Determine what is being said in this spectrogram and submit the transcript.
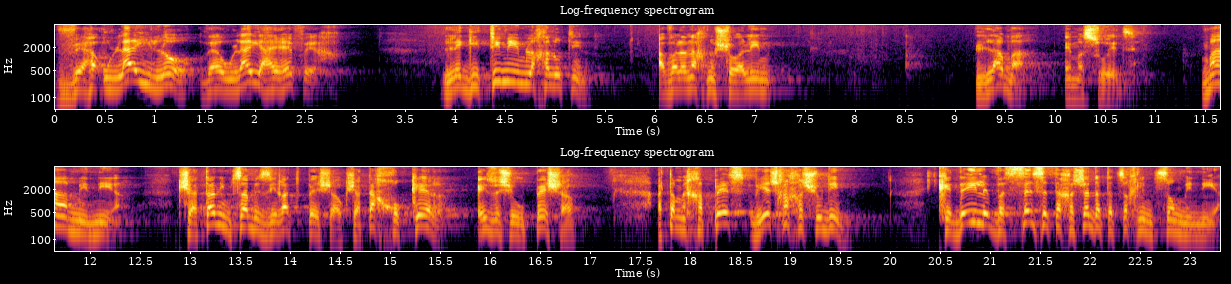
והאולי לא, והאולי ההפך, לגיטימיים לחלוטין. אבל אנחנו שואלים, למה הם עשו את זה? מה המניע? כשאתה נמצא בזירת פשע, או כשאתה חוקר איזשהו פשע, אתה מחפש, ויש לך חשודים. כדי לבסס את החשד אתה צריך למצוא מניע.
